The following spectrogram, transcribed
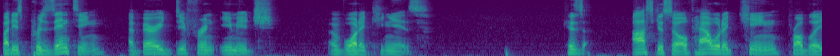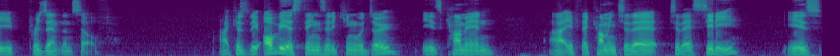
but he's presenting a very different image of what a king is. Because ask yourself, how would a king probably present themselves? Because uh, the obvious things that a king would do is come in, uh, if they're coming to their, to their city, is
